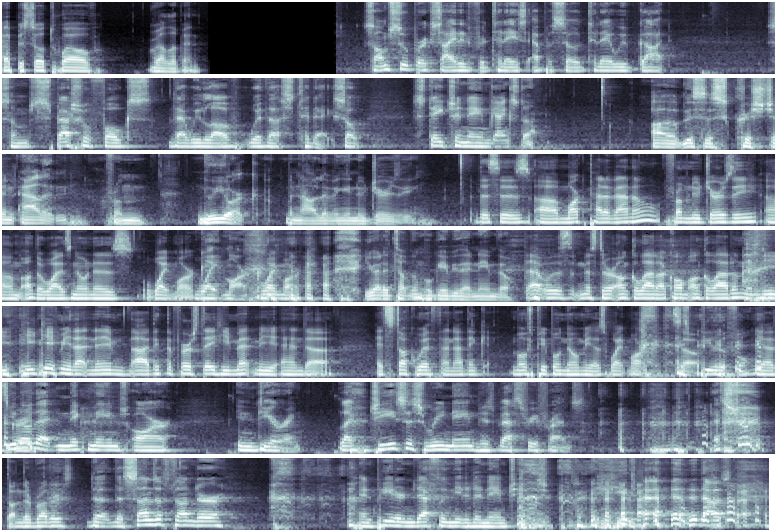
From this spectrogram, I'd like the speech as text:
Episode 12 Relevant. So I'm super excited for today's episode. Today we've got some special folks that we love with us today. So state your name, gangsta. Uh, this is Christian Allan from New York, but now living in New Jersey. This is uh, Mark Padovano from New Jersey, um, otherwise known as White Mark. White Mark. White Mark. You got to tell them who gave you that name, though. that was Mr. Uncle Adam. I call him Uncle Adam, and he, he gave me that name. Uh, I think the first day he met me, and uh, it stuck with. And I think most people know me as White Mark. So Beautiful. Yeah, it's you know that nicknames are endearing. Like Jesus renamed his best three friends. That's true. Thunder Brothers. The the Sons of Thunder and Peter definitely needed a name change. he, that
